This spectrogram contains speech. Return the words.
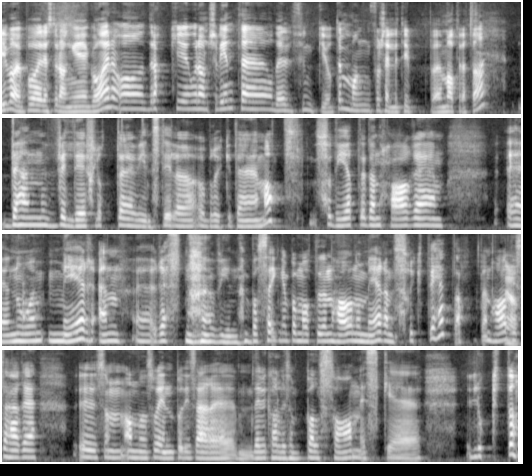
Vi var jo på restaurant i går og drakk oransjevin, til, og det funker jo til mange forskjellige typer matretter. Det er en veldig flott vinstil å, å bruke til mat. Fordi at den har eh, eh, noe mer enn eh, resten av vinbassenget. på en måte. Den har noe mer enn fruktighet. da. Den har Ja. disse her, eh, som Anders var inne på, disse her, eh, det vi kaller liksom balsamiske eh, lukter.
